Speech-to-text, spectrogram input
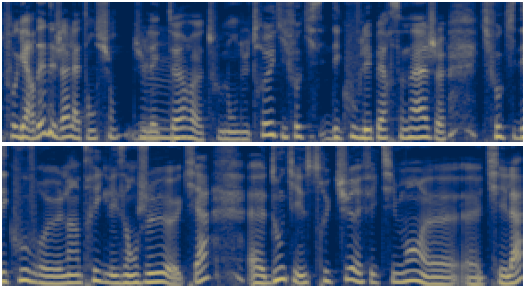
faut garder déjà l'attention du hmm. lecteur tout le long du truc. Il faut qu'il découvre les personnages, qu'il faut qu'ils découvrent l'intrigue, les enjeux qu'il y a. donc il y a une structure effectivement qui est là.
